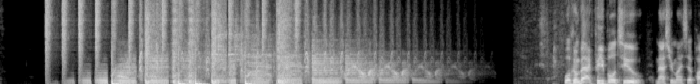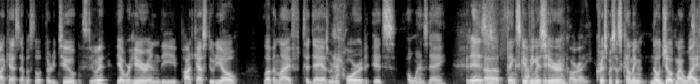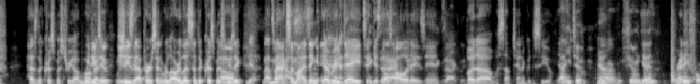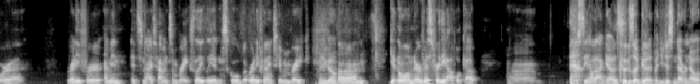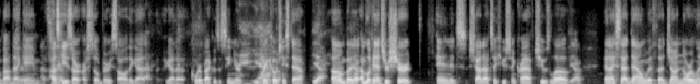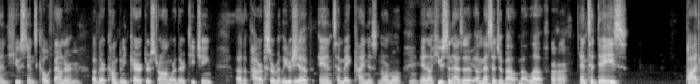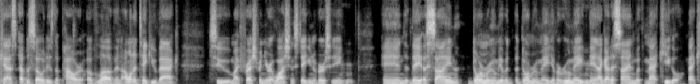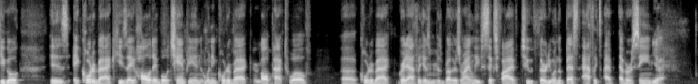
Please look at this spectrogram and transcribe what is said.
Welcome back, people, to Master Your Mindset Podcast, episode 32. Let's do it. Yeah, we're here in the podcast studio, Love and Life. Today, as we record, it's a Wednesday. It is. Uh, Thanksgiving Halfway is here. already. Christmas is coming. No joke, my wife has the Christmas tree up. We do too. We do She's too. that person. We're already listening to Christmas Oh, music, Yeah, that's maximizing every day to get those holidays in. Exactly. But uh, what's up, Tanner? Good to see you. Yeah, you too. Yeah. Um, feeling good. Ready for. Ready for. I mean, it's nice having some breaks lately in school, but ready for Thanksgiving break. There you go. Um, getting a little nervous for the Apple Cup. Um, we'll see how that goes. Cougs look good, but you just never know about that True. game. That's Huskies are, are still very solid. They got Yeah. they got a quarterback who's a senior, Yeah, great coaching staff. yeah, Um, but Yep. I'm looking at your shirt, and it's shout out to Houston Kraft, choose love. yeah. And I sat down with uh, John Norlin, Houston's co-founder Mhm. Of their company Character Strong, where they're teaching uh, the power of servant leadership and to make kindness normal. Mhm. And uh, Houston has a, Oh, yeah. a message about about love. Uh-huh. And today's podcast episode is the power of love. And I want to take you back to my freshman year at Washington State University. Mhm. And they assign dorm room. You have a, a dorm roommate, you have a roommate, Mhm. and I got assigned with Matt Kegel. Matt Kegel is a quarterback. He's a Holiday Bowl champion, winning quarterback, go. all Pac 12 uh, quarterback, great athlete. His, Mhm. his brother is Ryan Leaf, 6'5, 230, one of the best athletes I've ever seen. Yeah.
